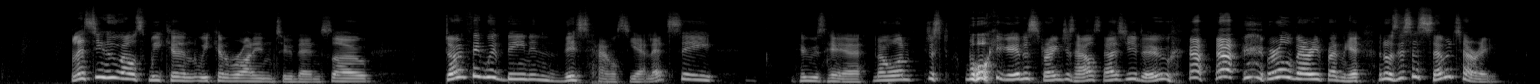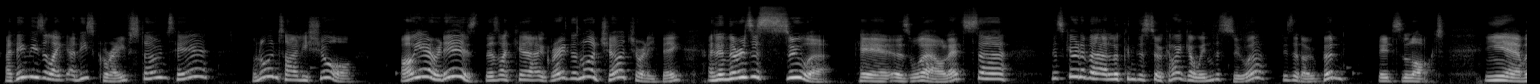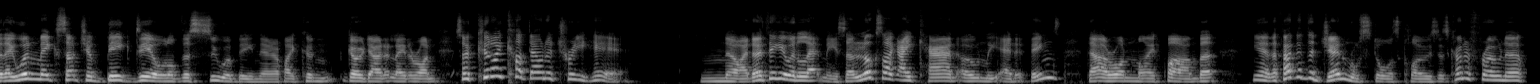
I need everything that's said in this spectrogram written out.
Let's see who else we can we can run into then. So, don't think we've been in this house yet. Let's see who's here. No one. Just walking in a stranger's house as you do. We're all very friendly here. And oh, is this a cemetery? I think these are like are these gravestones here? I'm not entirely sure. Oh yeah, it is. There's like a, a grave. There's not a church or anything. And then there is a sewer here as well. Let's uh, let's go and have a look in the sewer. Can I go in the sewer? Is it open? It's locked. Yeah, but they wouldn't make such a big deal of the sewer being there if I couldn't go down it later on. So could I cut down a tree here? No, I don't think it would let me. So it looks like I can only edit things that are on my farm. But yeah, the fact that the general store's closed has kind of thrown a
